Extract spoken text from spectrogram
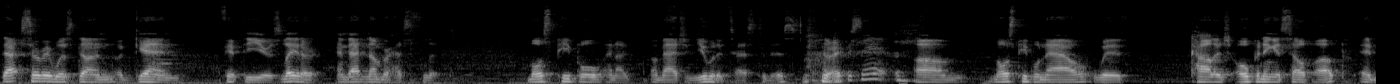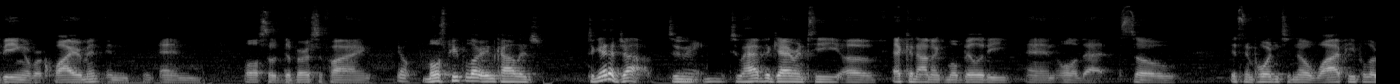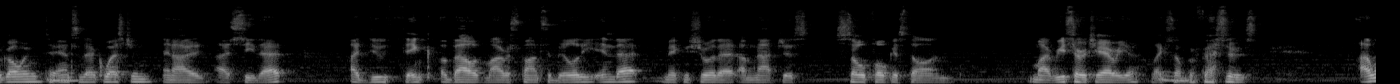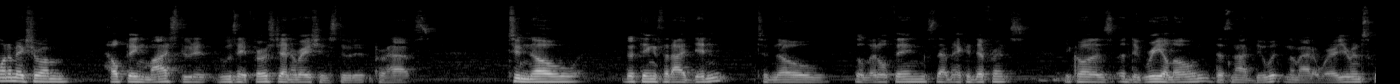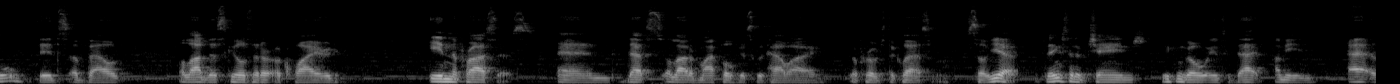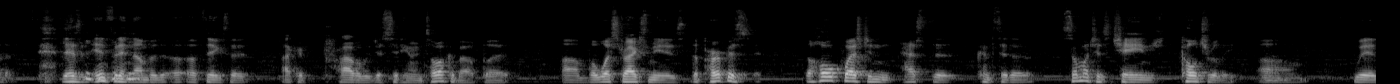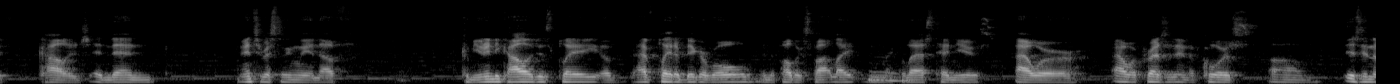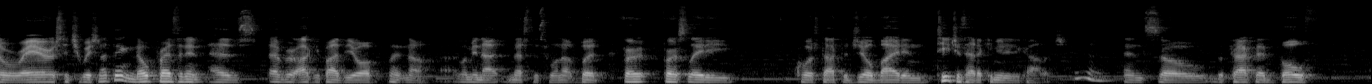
that survey was done again 50 years later, and that number has flipped. Most people, and I imagine you would attest to this, right? 100%. Um, most people now, with college opening itself up and being a requirement, and and also diversifying, you know, most people are in college to get a job, to Right. to have the guarantee of economic mobility and all of that. So it's important to know why people are going to answer that question, and I I see that. I do think about my responsibility in that, making sure that I'm not just so focused on my research area like some mm-hmm. professors. I want to make sure I'm helping my student, who's a first generation student, perhaps, to know the things that I didn't, to know the little things that make a difference. Because a degree alone does not do it, no matter where you're in school. It's about a lot of the skills that are acquired in the process. And that's a lot of my focus with how I approach the classroom. So, yeah, things that have changed, we can go into that. I mean, there's an infinite number of, of things that I could probably just sit here and talk about. But, um, but what strikes me is the purpose, the whole question has to consider so much has changed culturally um, with college. And then, interestingly enough, community colleges play a, have played a bigger role in the public spotlight in like the last 10 years. Our our president of course um, is in a rare situation. I think no president has ever occupied the office no uh, let me not mess this one up but fir- first lady of course dr jill biden teaches at a community college. And so the fact that both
